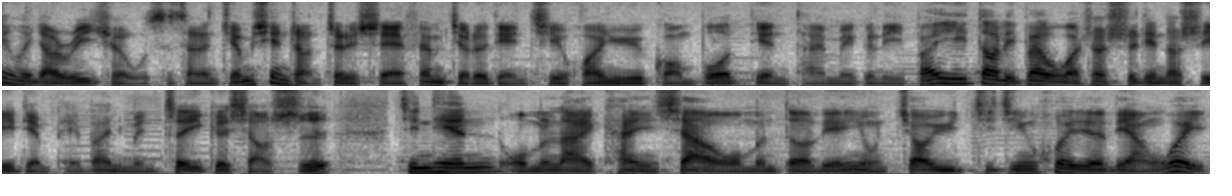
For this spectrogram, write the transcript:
欢迎回到 Richard 五四三的节目现场，这里是 FM 九六点七环宇广播电台，每个礼拜一到礼拜五晚上十点到十一点陪伴你们这一个小时。今天我们来看一下我们的联咏教育基金会的两位，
